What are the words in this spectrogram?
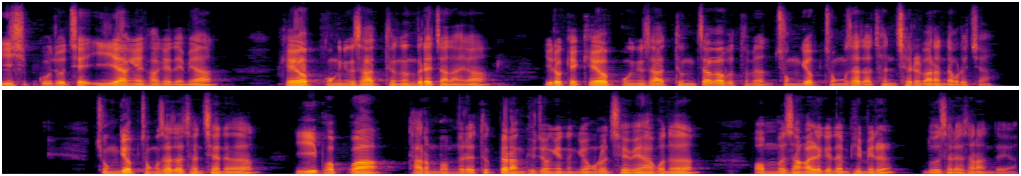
29조 제2항에 가게 되면 개업 공인중개사 등은 그랬잖아요. 이렇게 개업 공인중개사 등자가 붙으면 중개업 종사자 전체를 말한다고 그랬죠. 중개업 종사자 전체는 이 법과 다른 법률에 특별한 규정이 있는 경우를 제외하고는 업무상 알게 된 비밀을 누설해서는 안 돼요.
